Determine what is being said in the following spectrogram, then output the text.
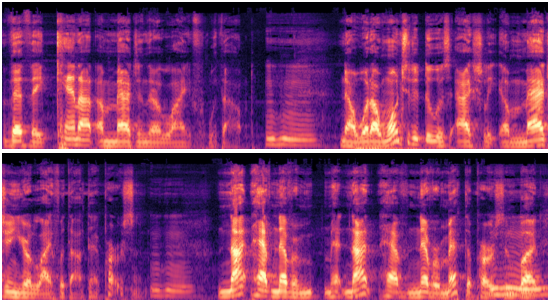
that they cannot imagine their life without. Mm-hmm. Now, what I want you to do is actually imagine your life without that person. Mm-hmm. Not have never met, not have never met the person, but Mm-hmm.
